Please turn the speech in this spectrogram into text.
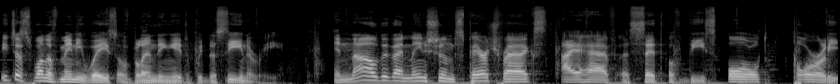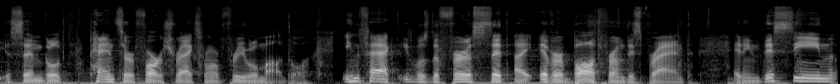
It's just one of many ways of blending it with the scenery. And now that I mentioned spare tracks, I have a set of these old, poorly assembled Panzer IV tracks from a Friul model. In fact, it was the first set I ever bought from this brand. And in this scene,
